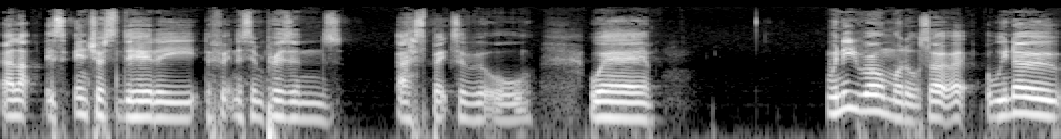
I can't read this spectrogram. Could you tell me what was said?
and it's interesting to hear the the fitness in prisons aspects of it all, where we need role models. So uh, we know,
